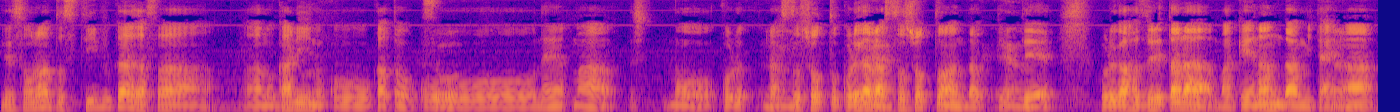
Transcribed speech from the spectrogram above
でその後スティーブ・カーがさあのカリーのこう肩をこうねまあしもうこれラストショット、これがラストショットなんだって言って、これが外れたら負けなんだみたいな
